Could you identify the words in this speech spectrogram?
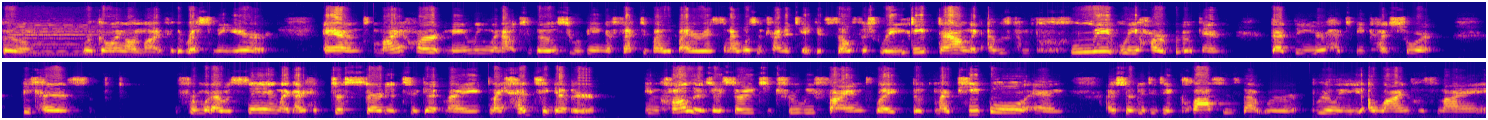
boom, we're going online for the rest of the year. And my heart mainly went out to those who were being affected by the virus, and I wasn't trying to take it selfishly. Deep down, like I was completely heartbroken that the year had to be cut short because from what I was saying, like I had just started to get my my head together in college. I started to truly find like the, my people and I started to take classes that were really aligned with my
